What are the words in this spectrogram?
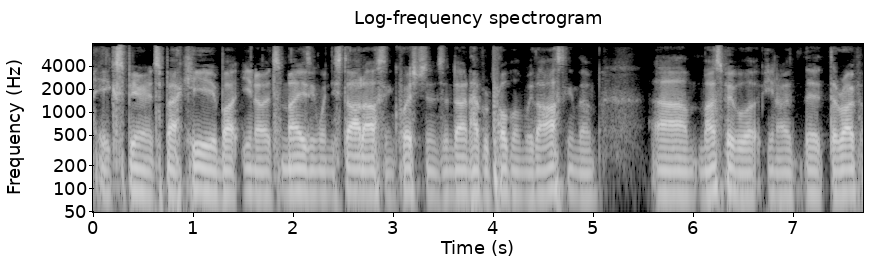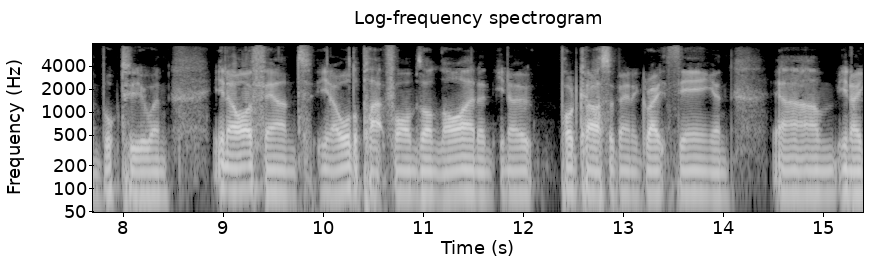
experience back here. But you know, it's amazing when you start asking questions and don't have a problem with asking them. Um, most people, are, you know, they're, they're open book to you, and you know, I've found, you know, all the platforms online, and you know, podcasts have been a great thing, and um, you know,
